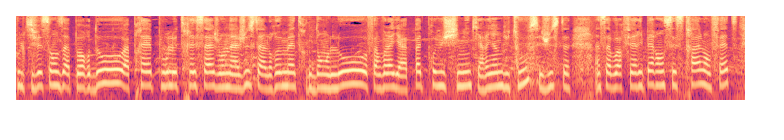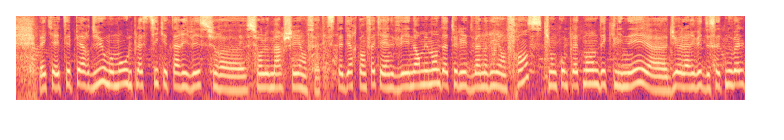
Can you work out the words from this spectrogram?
cultivé sans apport d'eau. Après, pour le tressage, on a juste à le remettre dans l'eau. Enfin voilà, il n'y a pas de produits chimiques, il n'y a rien du tout. C'est juste un savoir-faire hyper ancestral en fait, bah, qui a été perdu au moment où le plastique est arrivé sur sur le marché en fait. C'est-à-dire qu'en fait, il y avait énormément d'ateliers de vannerie en France qui ont complètement décliné dû à l'arrivée de cette nouvelle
